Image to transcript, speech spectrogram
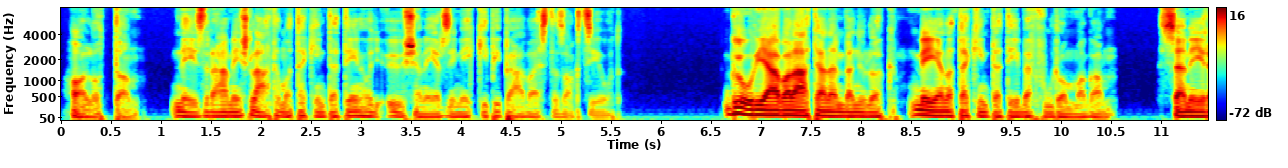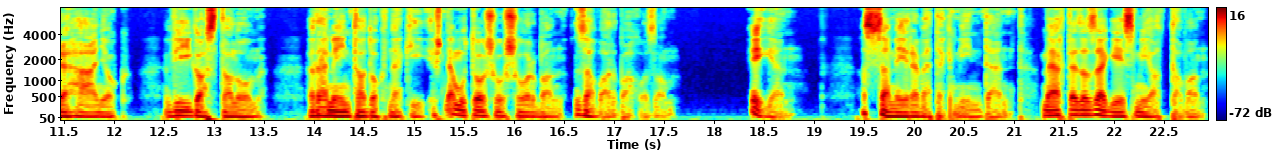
Hallottam. Néz rám, és látom a tekintetén, hogy ő sem érzi még kipipálva ezt az akciót. Glóriával átellenben ülök, mélyen a tekintetébe fúrom magam. Szemére hányok, vígasztalom, reményt adok neki, és nem utolsó sorban zavarba hozom. Igen, a szemére vetek mindent, mert ez az egész miatta van.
